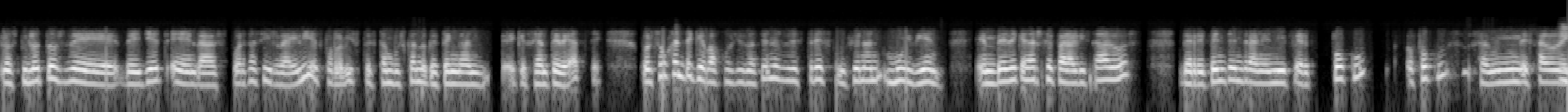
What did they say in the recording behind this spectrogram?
los pilotos de, de, jet en las fuerzas israelíes, por lo visto, están buscando que tengan, eh, que sean TDAH. Pues son gente que bajo situaciones de estrés funcionan muy bien. En vez de quedarse paralizados, de repente entran en hiperfocus focus, o sea, en un estado de,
